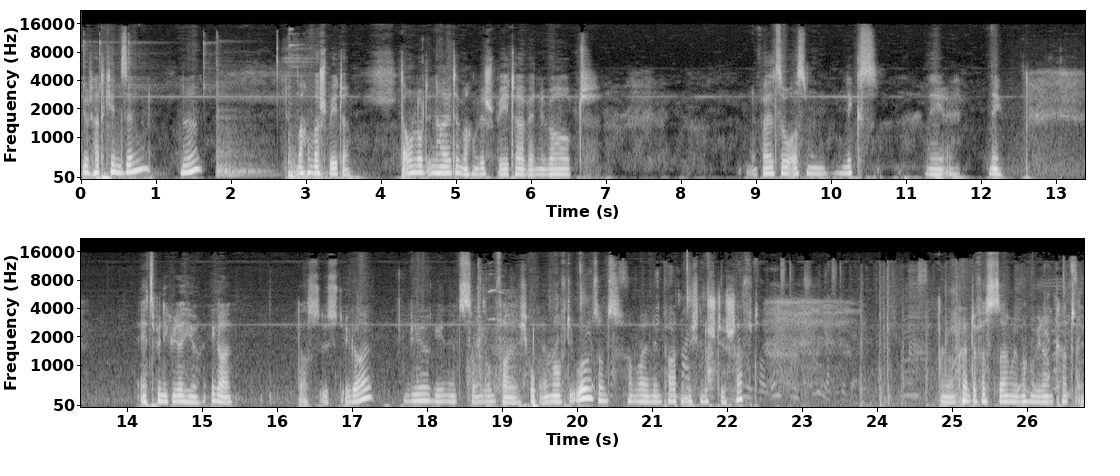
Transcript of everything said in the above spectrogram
Gut, hat keinen Sinn, ne? Machen wir später. Download-Inhalte machen wir später, wenn überhaupt. Weil so aus dem Nix... Nee, äh, nee. Jetzt bin ich wieder hier. Egal. Das ist egal. Wir gehen jetzt zu unserem Fall. Ich gucke einmal auf die Uhr, sonst haben wir in dem Part nämlich nichts geschafft. Ja, man könnte fast sagen, wir machen wieder einen Cut, ey.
